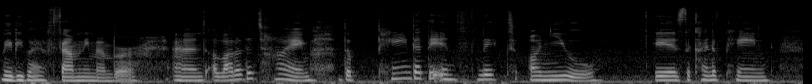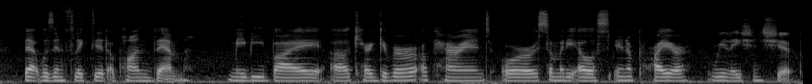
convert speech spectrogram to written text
maybe by a family member. And a lot of the time, the pain that they inflict on you is the kind of pain that was inflicted upon them maybe by a caregiver, a parent, or somebody else in a prior relationship.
